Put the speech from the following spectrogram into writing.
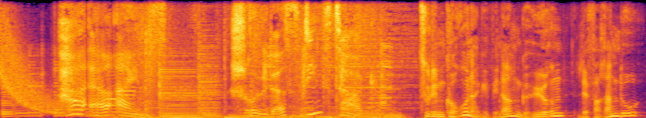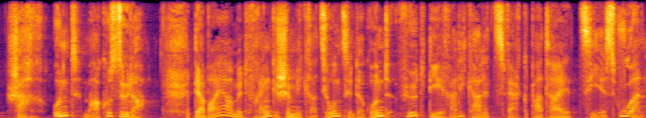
HR1 Schröders Dienstag. Zu den Corona-Gewinnern gehören Lieferando, Schach und Markus Söder. Der Bayer mit fränkischem Migrationshintergrund führt die radikale Zwergpartei CSU an.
